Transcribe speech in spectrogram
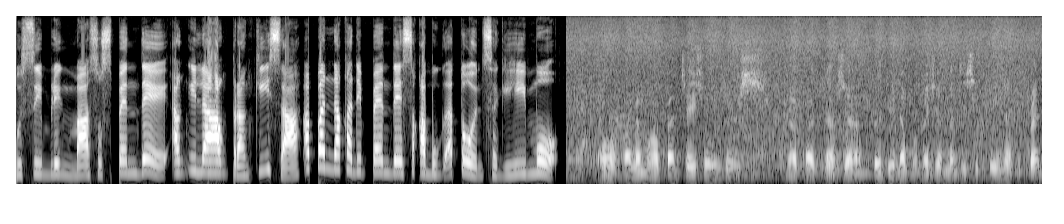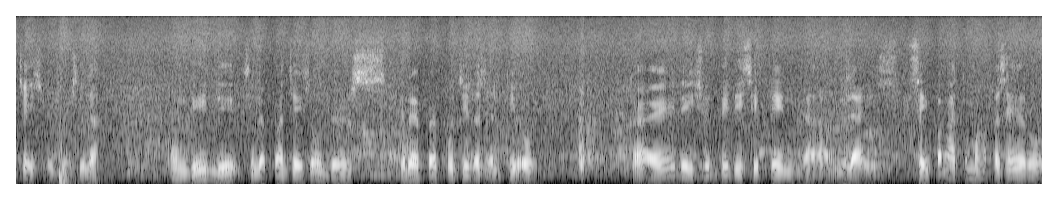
posibleng masuspende ang ilahang prangkisa apan nakadepende sa kabugaton sa gihimo. Oh, kanang mga franchise holders, dapat na siya, pwede na muna siya madisiplina franchise holder sila. Kung dili sila franchise holders, i-refer po sila sa LTO. Kaya they should be disciplined nga ang ila is safe ang atong mga pasahero.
